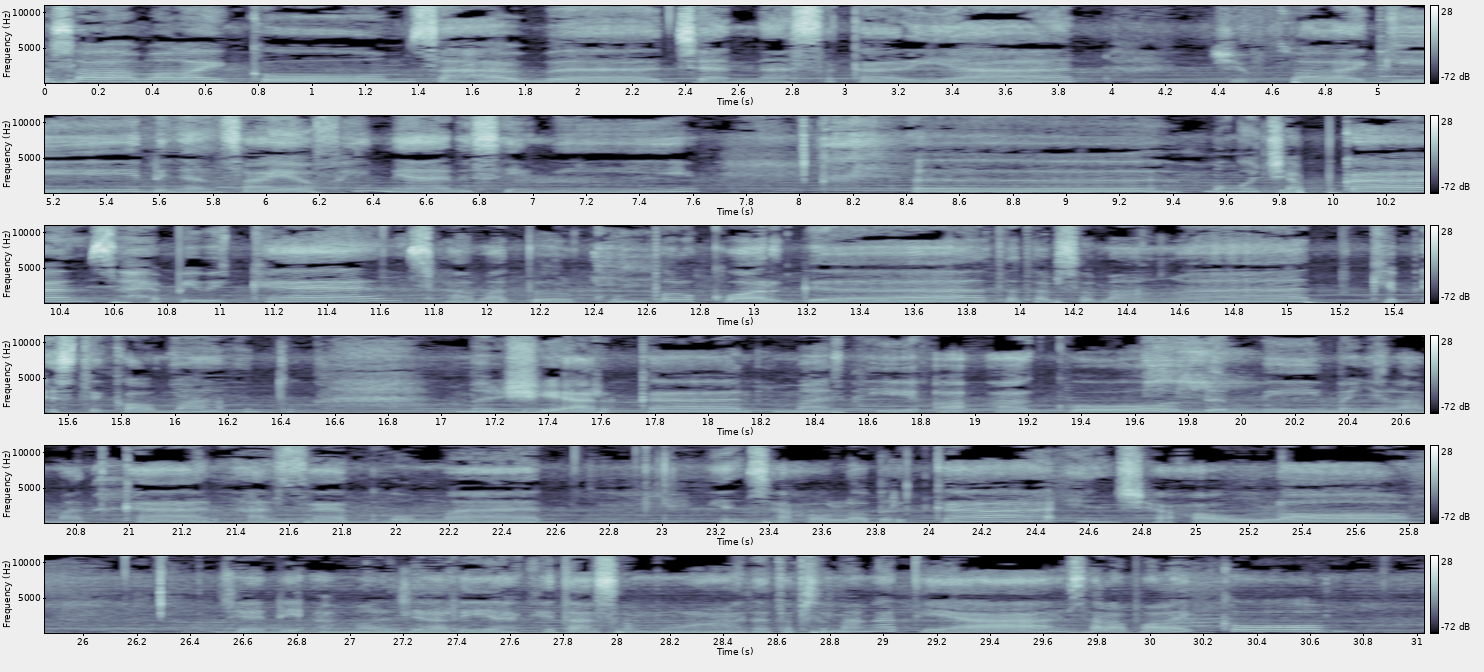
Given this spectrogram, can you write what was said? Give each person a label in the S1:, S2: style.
S1: assalamualaikum sahabat jannah sekalian. Jumpa lagi dengan saya Vina di sini. Uh, mengucapkan happy weekend, selamat berkumpul keluarga, tetap semangat, keep istiqomah untuk mensyiarkan emas IAA Gold demi menyelamatkan aset umat. Insya Allah berkah, insya Allah jadi amal jariah kita semua. Tetap semangat ya. Assalamualaikum.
